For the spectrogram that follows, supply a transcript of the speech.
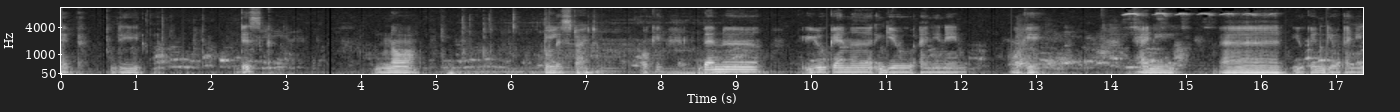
type the disc no list item okay. Then uh, you can uh, give any name. Okay. Any uh, you can give any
